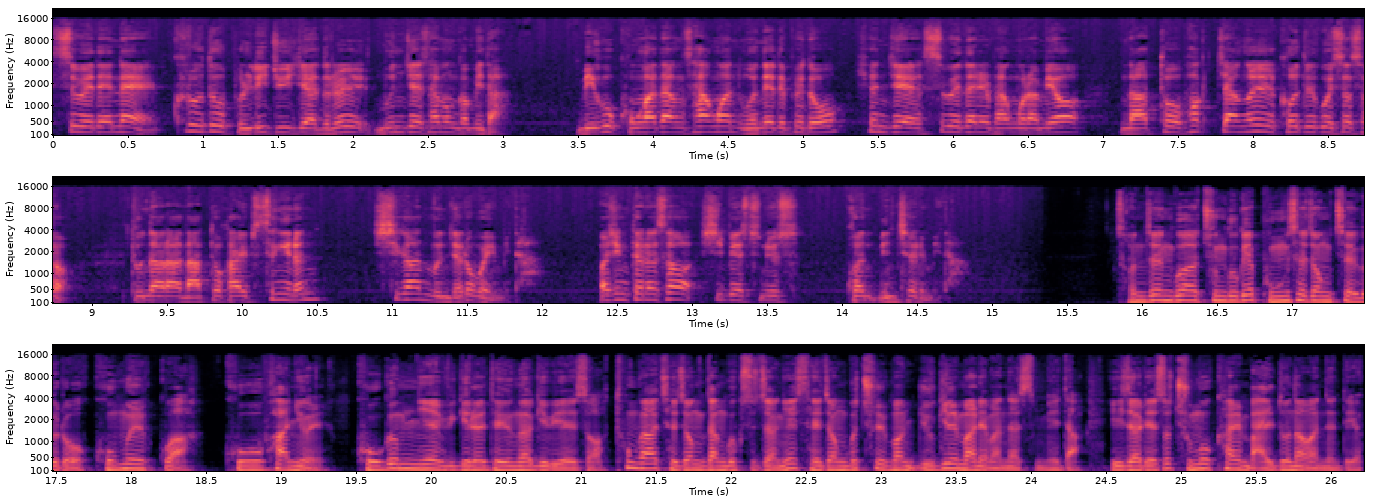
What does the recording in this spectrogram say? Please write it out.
스웨덴의 쿠르드 분리주의자들을 문제 삼은 겁니다. 미국 공화당 상원 원내대표도 현재 스웨덴을 방문하며 나토 확장을 거들고 있어서 두 나라 나토 가입 승인은 시간 문제로 보입니다. 워싱턴에서 CBS 뉴스 권민철입니다. 전쟁과 중국의 봉쇄 정책으로 고물가, 고환율, 고금리의 위기를 대응하기 위해서 통화 재정당국 수장이 새 정부 출범 6일 만에 만났습니다. 이 자리에서 주목할 말도 나왔는데요.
